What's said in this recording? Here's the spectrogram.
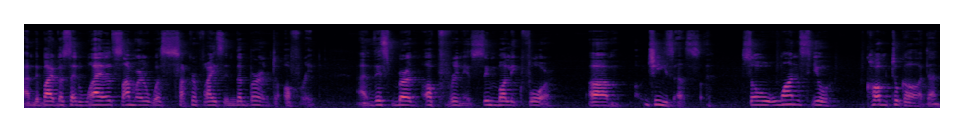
And the Bible said, while Samuel was sacrificing the burnt offering, and this burnt offering is symbolic for um, Jesus. So once you come to God and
